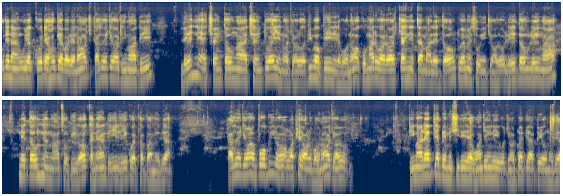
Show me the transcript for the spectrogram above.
ဦးတင်နိုင်ဦးရဲ့ကိုတဲ့ဟုတ်ကဲ့ပါဗျာနော်ဒါဆိုရင်ကျွန်တော်ဒီမှာဒီ၄နှစ်အချိန်3 5အချိန်တွဲရင်တော့ကျွန်တော်တို့အပြည့်ပေါက်ပေးနေတယ်ပေါ့နော်အကိုမတို့ကတော့ကြိုက်နေတက်မှလည်း3တွဲမယ်ဆိုရင်ကျွန်တော်တို့4 3 4 5 2325ဆိုပြီးတော့ခဏန်းဒီ၄ခွက်ထွက်ပါမယ်ဗျဒါဆိုရင်ကျွန်တော်တို့ပို့ပြီးတော့ဟိုဖြစ်အောင်လို့ပေါ့နော်ကျွန်တော်တို့ဒီမှာလည်းပြက်ပင်မရှိသေးတဲ့ဝမ်းချင်းလေးကိုကျွန်တော်တွက်ပြပေးအောင်မယ်ဗျ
